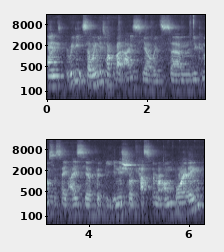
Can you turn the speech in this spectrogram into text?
And really, so when you talk about ICO, it's, um, you can also say ICO could be initial customer onboarding.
